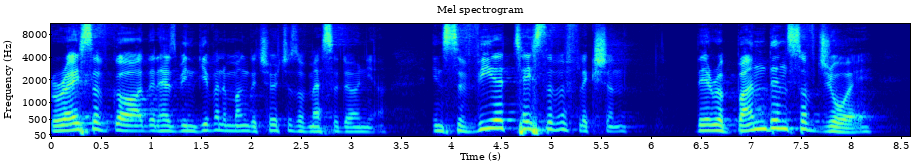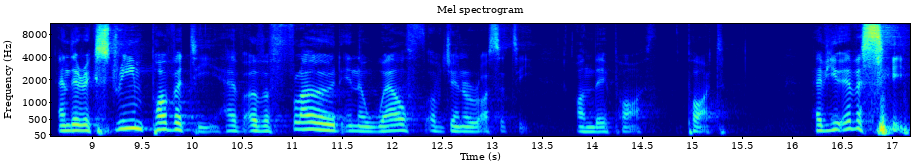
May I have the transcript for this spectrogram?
grace of God that has been given among the churches of Macedonia. In severe test of affliction, their abundance of joy and their extreme poverty have overflowed in a wealth of generosity on their path, part. Have you ever seen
